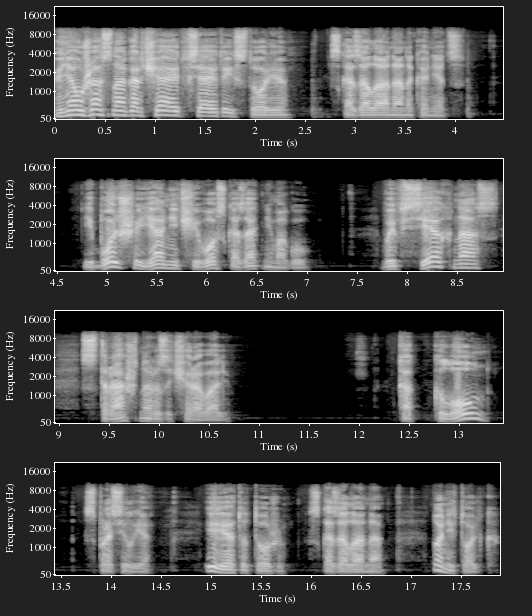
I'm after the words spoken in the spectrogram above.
«Меня ужасно огорчает вся эта история», — сказала она наконец. «И больше я ничего сказать не могу. Вы всех нас страшно разочаровали». «Как клоун?» — спросил я. «И это тоже», — сказала она, — «но не только».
